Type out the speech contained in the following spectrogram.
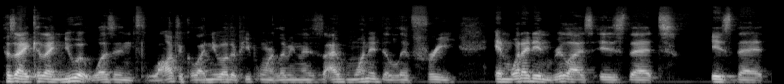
because I because I knew it wasn't logical. I knew other people weren't living this. I wanted to live free, and what I didn't realize is that is that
